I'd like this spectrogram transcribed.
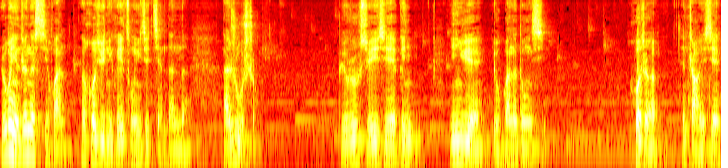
如果你真的喜欢，那或许你可以从一些简单的来入手，比如学一些跟音乐有关的东西，或者先找一些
